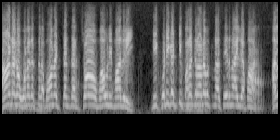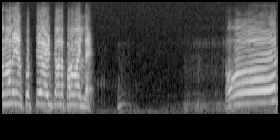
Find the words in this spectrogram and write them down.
நாடக உலகத்துல பாலச்சந்தர் சோ மௌலி மாதிரி. நீ கொடி கட்டி பறக்கிற அளவுக்கு நான் சேரனா இல்லையா பார்? அதனால என் சொத்தே அழிஞ்சால பரவாயில்ல. சார்,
